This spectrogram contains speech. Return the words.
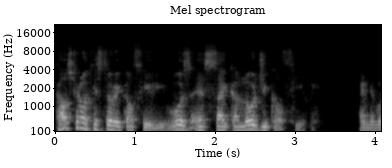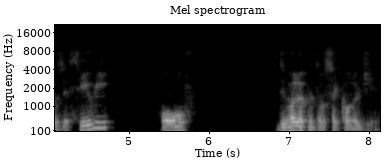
cultural historical theory was a psychological theory and it was a theory of developmental psychology.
